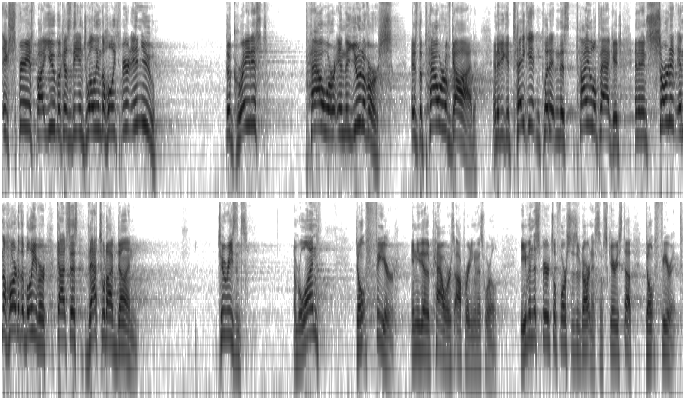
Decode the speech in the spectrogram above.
experienced by you because of the indwelling of the Holy Spirit in you. The greatest power in the universe is the power of God. And if you could take it and put it in this tiny little package and then insert it in the heart of the believer, God says, That's what I've done. Two reasons. Number one, don't fear any of the other powers operating in this world. Even the spiritual forces of darkness, some scary stuff, don't fear it.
